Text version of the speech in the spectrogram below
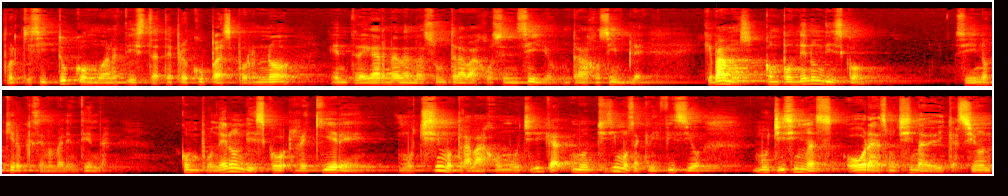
porque si tú como artista te preocupas por no entregar nada más un trabajo sencillo, un trabajo simple, que vamos, componer un disco ¿sí? No quiero que se me malentienda. Componer un disco requiere muchísimo trabajo, muchísimo sacrificio, muchísimas horas, muchísima dedicación.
